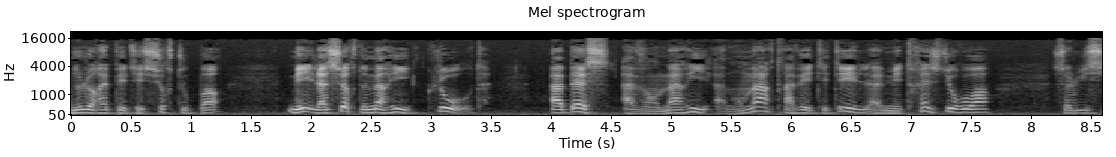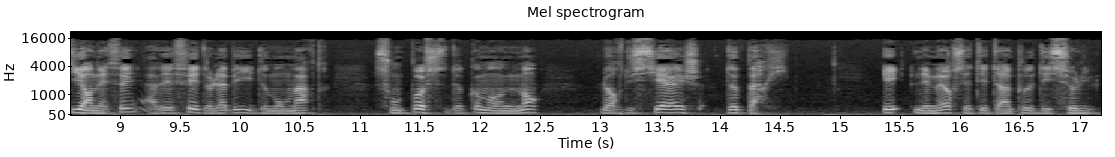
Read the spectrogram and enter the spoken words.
Ne le répétez surtout pas, mais la sœur de Marie, Claude, abbesse avant Marie à Montmartre, avait été la maîtresse du roi. Celui-ci, en effet, avait fait de l'abbaye de Montmartre son poste de commandement lors du siège de Paris. Et les mœurs étaient un peu dissolues.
